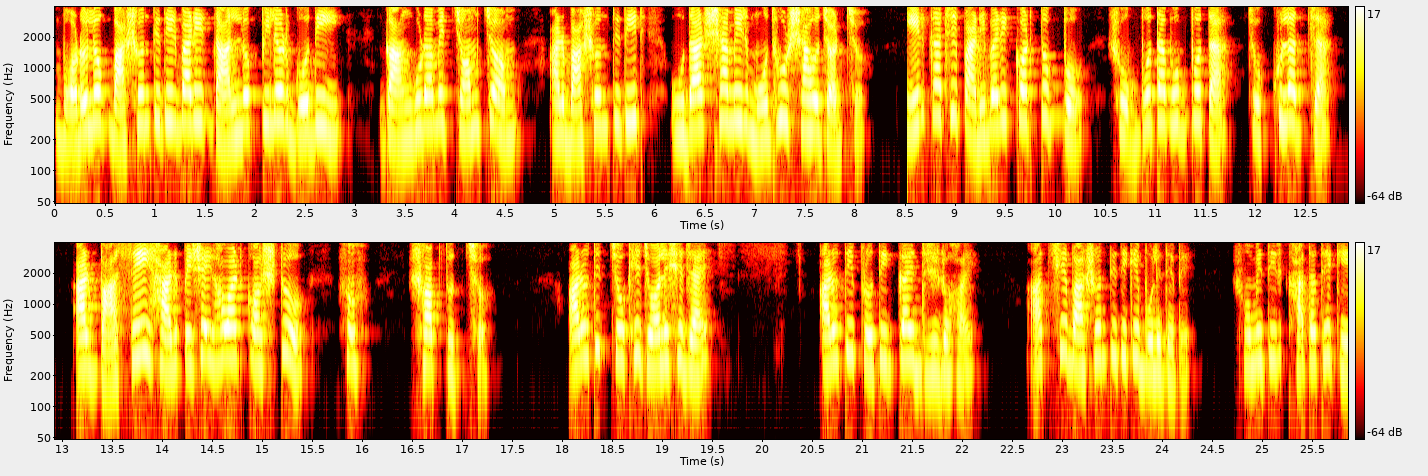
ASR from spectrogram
বড়লোক বাসন্তীদির বাড়ির ডানলোপ পিলোর গদি গাঙ্গুরামের চমচম আর বাসন্তীদির উদার স্বামীর মধুর সাহচর্য। এর কাছে পারিবারিক কর্তব্য, সভ্যতা ভব্যতা চক্ষুলজ্জা আর বাসেই হাড় পেশাই হওয়ার কষ্ট সব তুচ্ছ। আরতির চোখে জল এসে যায় আরতি প্রতিজ্ঞায় দৃঢ় হয়। আজ সে বাসন্তীদিকে বলে দেবে, সমিতির খাতা থেকে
